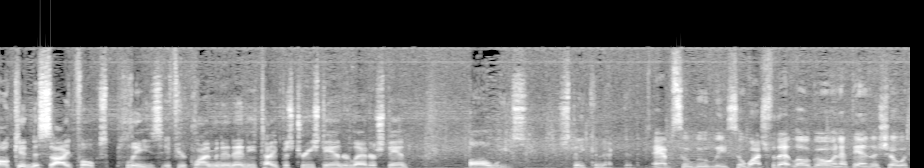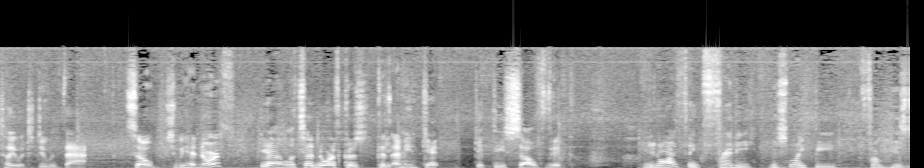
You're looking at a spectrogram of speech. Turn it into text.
all kidding aside, folks, please, if you're climbing in any type of tree stand or ladder stand, always stay connected. Absolutely. So watch for that logo, and at the end of the show, we'll tell you what to do with that. So, should we head north? Yeah, let's head north because I mean, can't get these south, Vic. You know, I think Freddy, this might be from his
